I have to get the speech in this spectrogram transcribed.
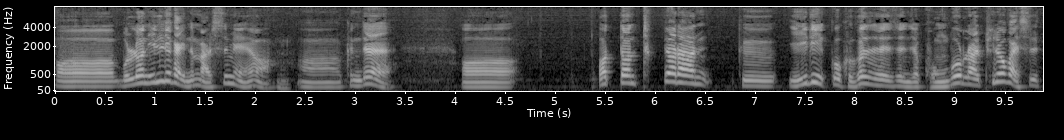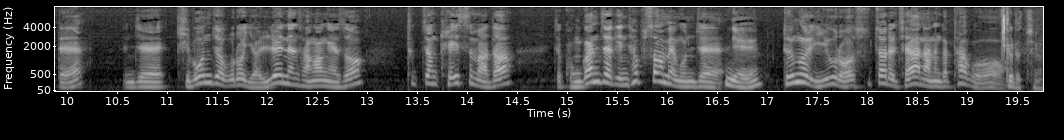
어, 물론 일리가 있는 말씀이에요. 음. 어, 근데, 어, 어떤 특별한 그 일이 있고 그것에 대해서 이제 공부를 할 필요가 있을 때 이제 기본적으로 열려 있는 상황에서 특정 케이스마다 이제 공간적인 협소함의 문제 예. 등을 이유로 숫자를 제한하는 것하고 그렇죠.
